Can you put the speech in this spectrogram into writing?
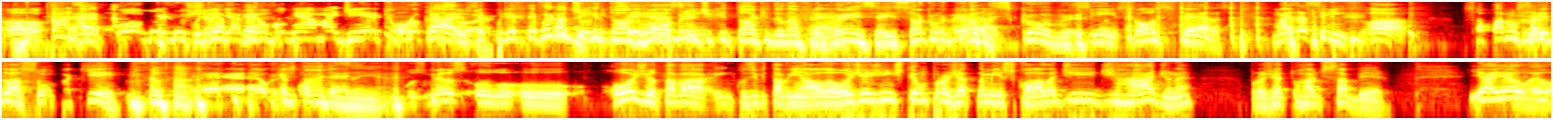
Ô, Vou fazer é, cover do chão de avião, vou ganhar mais dinheiro que o professor. Caio, você podia ter Foi no ficado dormindo TikTok, sem essa, abrir o? TikTok do Na Frequência e só colocar verdade. os covers. Sim, só os feras. Mas assim, ó, só para não sair do assunto aqui, é o que acontece. Os meus. O, o- hoje eu tava, inclusive, estava em aula hoje, a gente tem um projeto na minha escola de, de rádio, né? Projeto Rádio Saber. E aí eu, eu-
